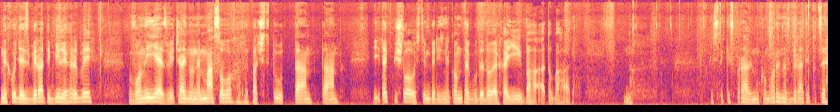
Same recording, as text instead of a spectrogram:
не ходять збирати білі гриби, вони є, звичайно, не масово, але бачите, тут, там, там. І так пішло, ось цим берізняком так буде до верха їх багато-багато. Ну. Ось такі справи. Мухомори назбирати, то це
